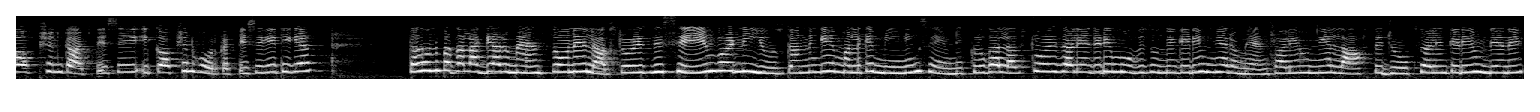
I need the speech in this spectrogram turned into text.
ਆਪਸ਼ਨ ਕੱਟਤੀ ਸੀ ਇੱਕ ਆਪਸ਼ਨ ਹੋਰ ਕੱਟੀ ਸੀਗੀ ਠੀਕ ਹੈ ਤਾਂ ਤੁਹਾਨੂੰ ਪਤਾ ਲੱਗ ਗਿਆ ਰੋਮਾਂਸ ਤੋਂ ਨੇ ਲਵ ਸਟੋਰੀਜ਼ ਦੀ ਸੇਮ ਵਰਡ ਨਹੀਂ ਯੂਜ਼ ਕਰਨਗੇ ਮਤਲਬ ਕਿ मीनिंग ਸੇਮ ਨਿਕਲੂਗਾ ਲਵ ਸਟੋਰੀਜ਼ ਵਾਲੀਆਂ ਜਿਹੜੀਆਂ ਮੂਵੀਜ਼ ਹੁੰਦੀਆਂ ਕਿਹੜੀਆਂ ਹੁੰਦੀਆਂ ਰੋਮਾਂਸ ਵਾਲੀਆਂ ਹੁੰਦੀਆਂ ਲਾਫ ਤੇ ਜੋਕਸ ਵਾਲੀਆਂ ਕਿਹੜੀਆਂ ਹੁੰਦੀਆਂ ਨੇ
